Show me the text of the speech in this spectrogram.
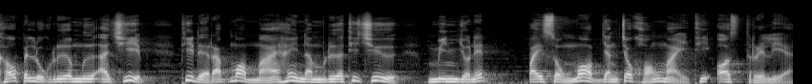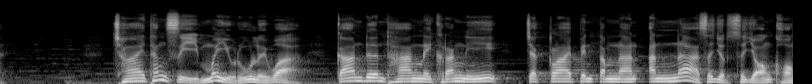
เขาเป็นลูกเรือมืออาชีพ ที่ได้รับมอบหมายให้นำเรือที่ชื่อมินโยเนตไปส่งมอบยังเจ้าของใหม่ที่ออสเตรเลีย ชายทั้งสี่ไม่รู้เลยว่า การเดินทางในครั้งนี้จะกลายเป็นตำนานอันน่าสยดสยองของ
